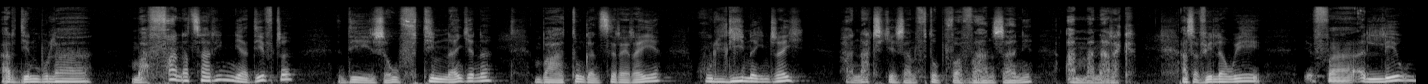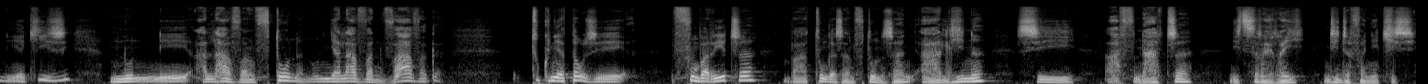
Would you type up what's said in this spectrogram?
ary dieny mbola mafana tsara iny ny ady hevitra dia izao ho fintinina haingana mba hahatonga ny tsirairay ho liana indray hanatrika izany fotoam-pivavahana izany amin'ny manaraka. Aza avela hoe efa leo ny ankizy noho ny halavan'ny fotoana, noho ny halavan'ny vavaka, tokony hatao izay fomba rehetra mba hahatonga izany fotoana izany hahaliana sy hahafinaritra ny tsirairay, indrindra fa ny ankizy.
